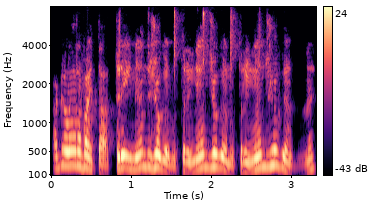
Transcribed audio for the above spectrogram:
a galera vai estar tá treinando e jogando, treinando e jogando, treinando e jogando, né?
